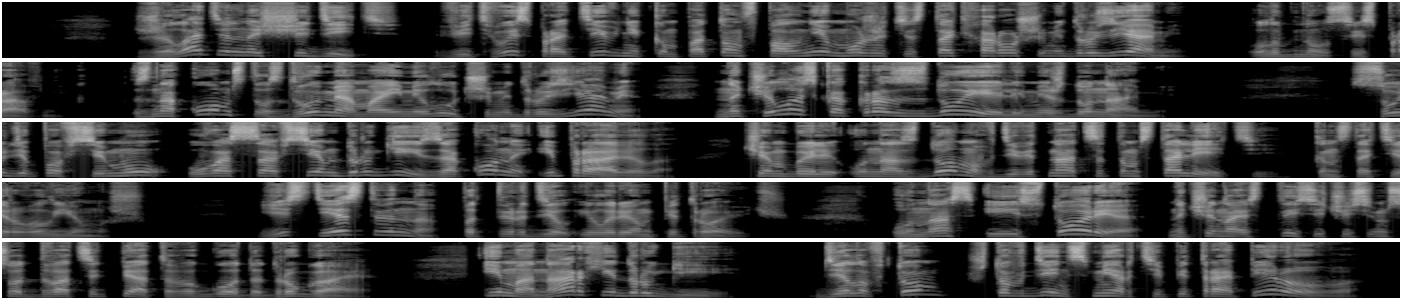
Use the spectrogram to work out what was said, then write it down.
Желательно щадить, ведь вы с противником потом вполне можете стать хорошими друзьями, улыбнулся исправник. Знакомство с двумя моими лучшими друзьями началось как раз с дуэли между нами. Судя по всему, у вас совсем другие законы и правила, чем были у нас дома в девятнадцатом столетии, констатировал юноша. Естественно, подтвердил Иларион Петрович. У нас и история, начиная с 1725 года, другая, и монархи другие. Дело в том, что в день смерти Петра I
